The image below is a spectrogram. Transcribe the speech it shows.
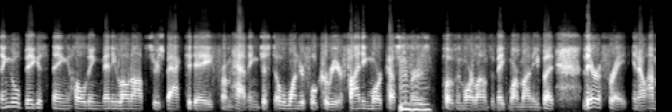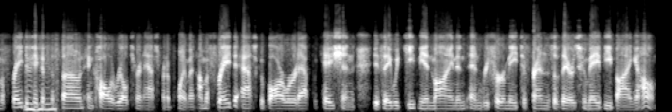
single biggest thing holding many loan officers back today from having just a wonderful career, finding more customers, mm-hmm closing more loans and make more money. But they're afraid. You know, I'm afraid to mm-hmm. pick up mm-hmm. the phone and call a realtor and ask for an appointment. I'm afraid to ask a borrower at application if they would keep me in mind and, and refer me to friends of theirs who may be buying a home.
